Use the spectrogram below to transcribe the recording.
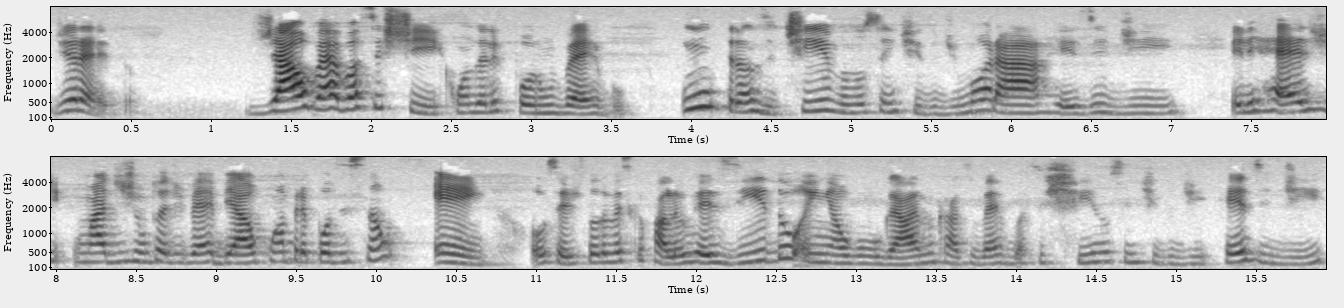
direto. Já o verbo assistir, quando ele for um verbo intransitivo, no sentido de morar, residir, ele rege um adjunto adverbial com a preposição em. Ou seja, toda vez que eu falo eu resido em algum lugar, no caso o verbo assistir, no sentido de residir,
